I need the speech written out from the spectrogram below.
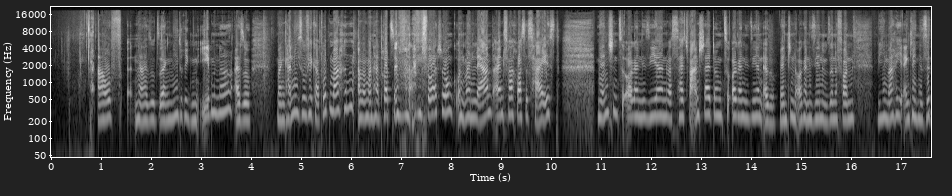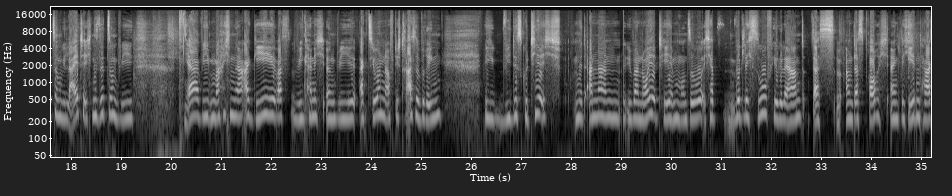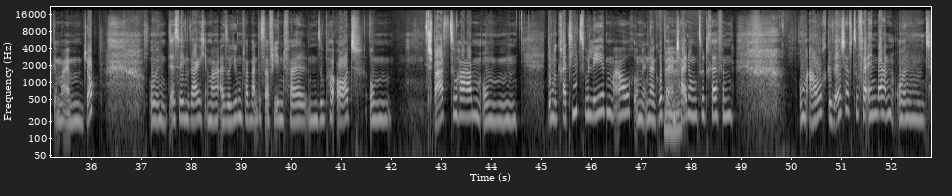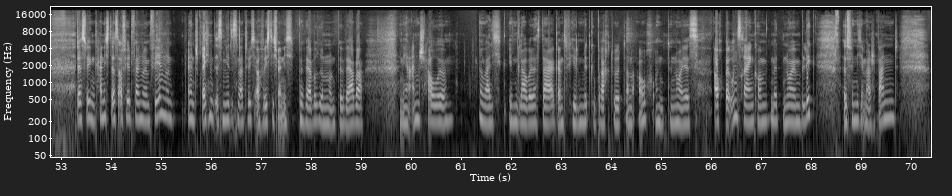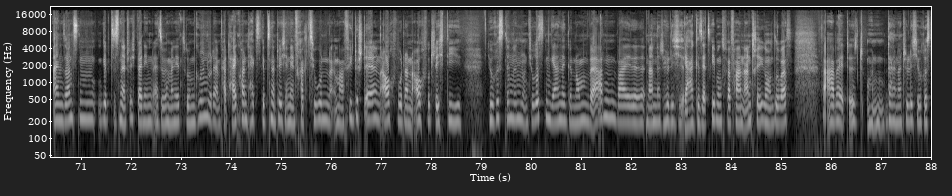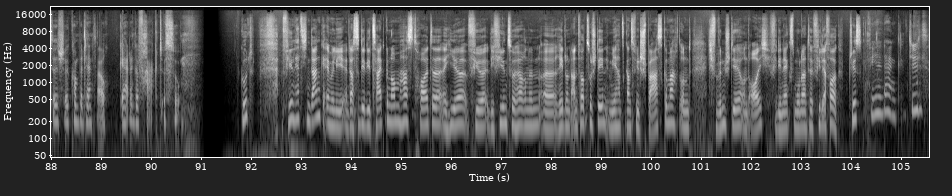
auf einer sozusagen niedrigen Ebene. Also man kann nicht so viel kaputt machen, aber man hat trotzdem Verantwortung und man lernt einfach, was es heißt, Menschen zu organisieren, was es heißt, Veranstaltungen zu organisieren, also Menschen organisieren im Sinne von, wie mache ich eigentlich eine Sitzung, wie leite ich eine Sitzung, wie ja, wie mache ich eine AG, was, wie kann ich irgendwie Aktionen auf die Straße bringen, wie, wie diskutiere ich mit anderen über neue Themen und so. Ich habe wirklich so viel gelernt, dass, und das brauche ich eigentlich jeden Tag in meinem Job. Und deswegen sage ich immer, also Jugendverband ist auf jeden Fall ein super Ort, um Spaß zu haben, um Demokratie zu leben auch, um in einer Gruppe mhm. Entscheidungen zu treffen um auch Gesellschaft zu verändern. Und deswegen kann ich das auf jeden Fall nur empfehlen. Und entsprechend ist mir das natürlich auch wichtig, wenn ich Bewerberinnen und Bewerber mir anschaue, weil ich eben glaube, dass da ganz viel mitgebracht wird dann auch und Neues auch bei uns reinkommt mit neuem Blick. Das finde ich immer spannend. Ansonsten gibt es natürlich bei den, also wenn man jetzt so im Grünen oder im Parteikontext, gibt es natürlich in den Fraktionen immer viele Stellen auch, wo dann auch wirklich die Juristinnen und Juristen gerne genommen werden, weil man natürlich ja, Gesetzgebungsverfahren, Anträge und sowas bearbeitet und da natürlich juristische Kompetenz auch gerne gefragt ist. So. Gut. Vielen herzlichen Dank, Emily, dass du dir die Zeit genommen hast, heute hier für die vielen Zuhörenden äh, Rede und Antwort zu stehen. Mir hat es ganz viel Spaß gemacht und ich wünsche dir und euch für die nächsten Monate viel Erfolg. Tschüss. Vielen Dank. Tschüss.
